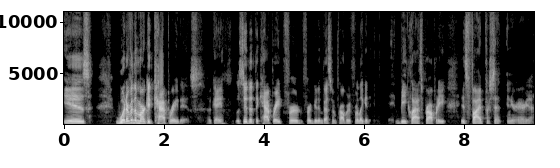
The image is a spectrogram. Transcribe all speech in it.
is whatever the market cap rate is, okay? Let's say that the cap rate for for a good investment property for like an B class property is 5% in your area.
